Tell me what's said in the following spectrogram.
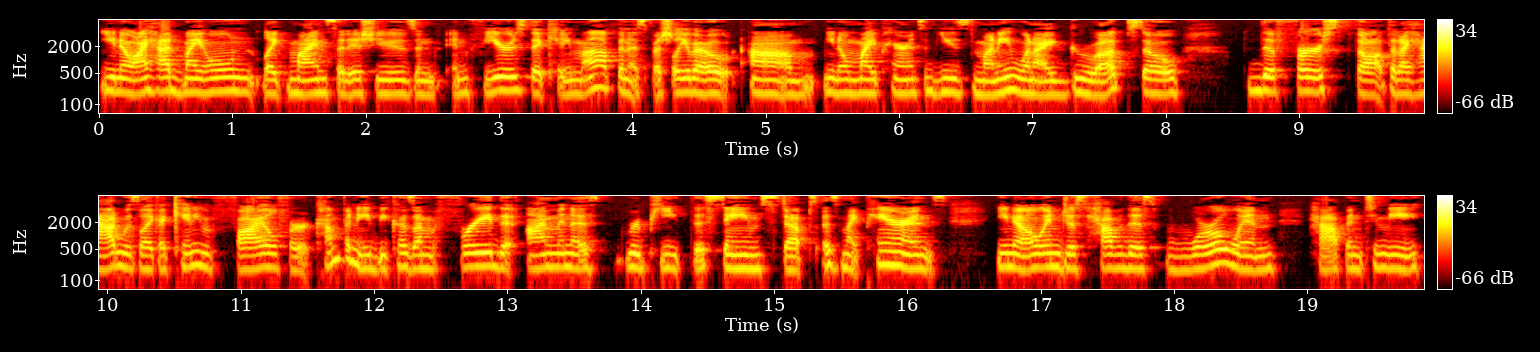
you know i had my own like mindset issues and, and fears that came up and especially about um, you know my parents abused money when i grew up so the first thought that I had was like, I can't even file for a company because I'm afraid that I'm going to repeat the same steps as my parents, you know, and just have this whirlwind happen to me.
